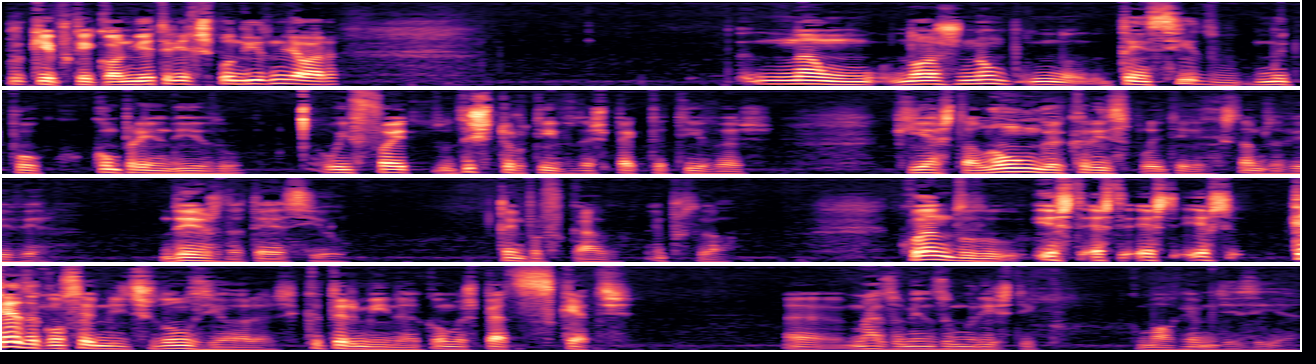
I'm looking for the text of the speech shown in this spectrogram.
Porquê? Porque a economia teria respondido melhor. Não, nós não, tem sido muito pouco compreendido o efeito destrutivo das expectativas que esta longa crise política que estamos a viver, desde a TSU, tem provocado em Portugal quando este, este, este, este, cada Conselho de Ministros de 11 horas, que termina com uma espécie de sketch, uh, mais ou menos humorístico, como alguém me dizia,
